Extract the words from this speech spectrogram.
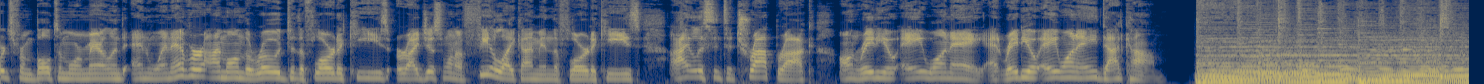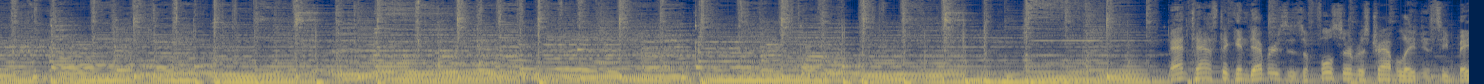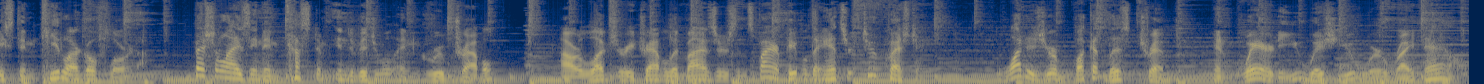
Edwards from Baltimore, Maryland, and whenever I'm on the road to the Florida Keys or I just want to feel like I'm in the Florida Keys, I listen to Trop Rock on Radio A1A at radioa1a.com. Fantastic Endeavors is a full service travel agency based in Key Largo, Florida, specializing in custom individual and group travel. Our luxury travel advisors inspire people to answer two questions What is your bucket list trip, and where do you wish you were right now?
